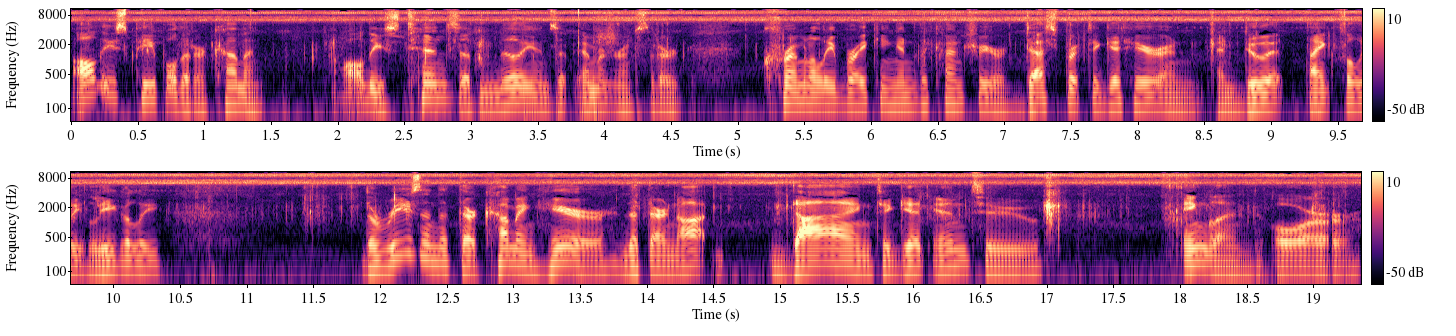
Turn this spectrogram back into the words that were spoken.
all these people that are coming, all these tens of millions of immigrants that are criminally breaking into the country or desperate to get here and, and do it, thankfully, legally, the reason that they're coming here, that they're not dying to get into England or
